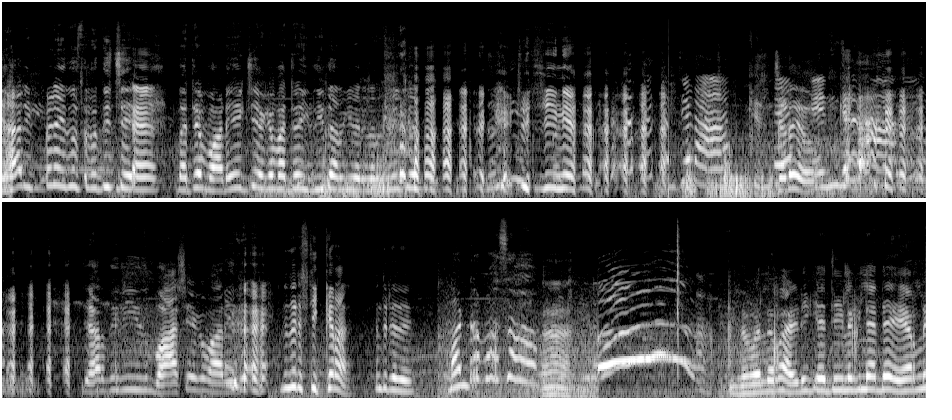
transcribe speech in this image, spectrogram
ഞാൻ ഇപ്പഴേ ഇത് ശ്രദ്ധിച്ച്. മറ്റേ വടയക്ഷിയൊക്കെ മറ്റേ ഇതിൽ ഇറങ്ങി വരുന്നത് കെഞ്ചടയോ? ഭാഷയൊക്കെ മാറി ഇതൊരു സ്റ്റിക്കറാ? എന്തിട്ടത്? ഇതുപോലെ റൈഡിൽ കയറ്റിയില്ലെങ്കിൽ എന്റെ എയറിൽ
